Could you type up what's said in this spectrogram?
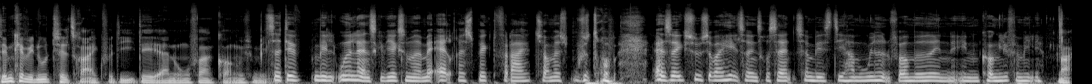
dem kan vi nu tiltrække, fordi det er nogen fra kongefamilien. Så det vil udenlandske virksomheder med al respekt for dig, Thomas Bustrup, altså ikke synes, det var helt så interessant, som hvis de har muligheden for at møde en, en kongelig familie? Nej.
